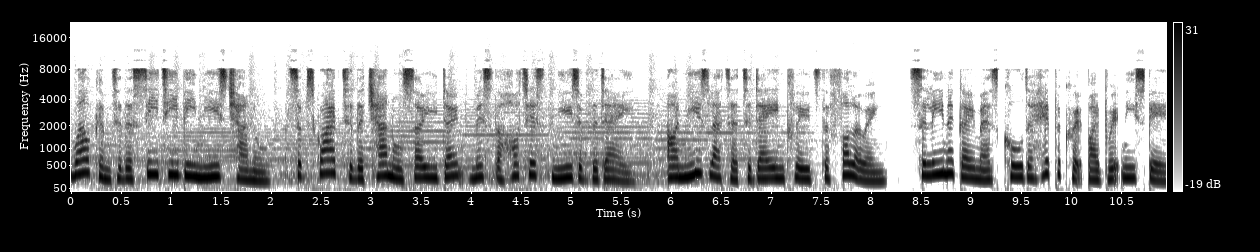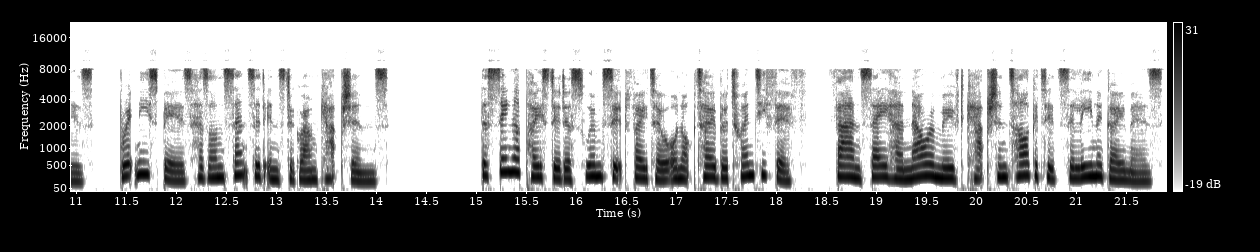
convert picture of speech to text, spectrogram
Welcome to the CTB News channel. Subscribe to the channel so you don't miss the hottest news of the day. Our newsletter today includes the following. Selena Gomez called a hypocrite by Britney Spears. Britney Spears has uncensored Instagram captions. The singer posted a swimsuit photo on October 25. Fans say her now removed caption targeted Selena Gomez.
